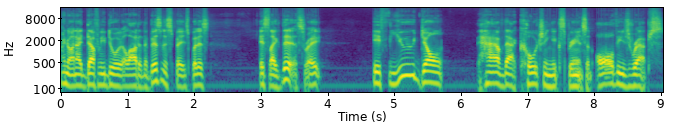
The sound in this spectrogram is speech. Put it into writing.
you know, and I definitely do it a lot in the business space. But it's it's like this, right? If you don't have that coaching experience and all these reps,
